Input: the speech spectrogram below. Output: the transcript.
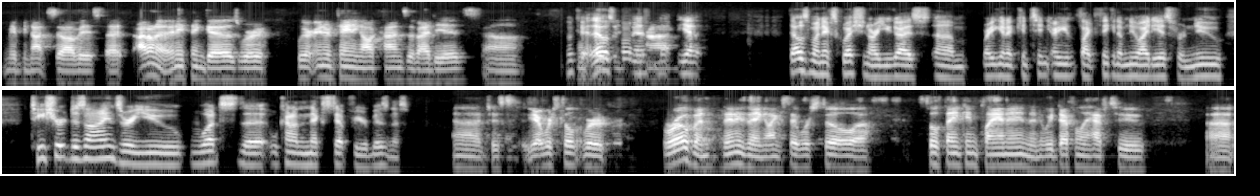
maybe not so obvious that I don't know. Anything goes. We're we're entertaining all kinds of ideas. Uh, Okay, that was my, yeah. That was my next question. Are you guys um, are you going to continue? Are you like thinking of new ideas for new T-shirt designs, or are you what's the what kind of the next step for your business? uh, just yeah, we're still we're we're open to anything. Like I said, we're still uh, still thinking, planning, and we definitely have to. Uh,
